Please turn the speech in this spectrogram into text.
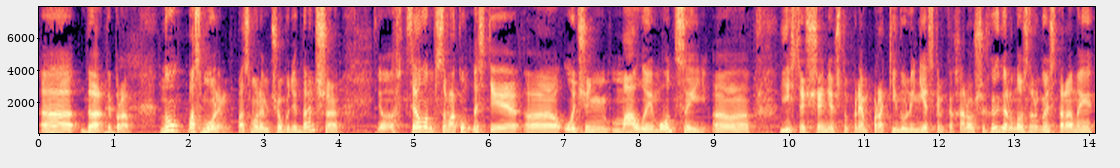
А, да, ты прав. Ну, посмотрим. Посмотрим, что будет дальше. Э, в целом, в совокупности э, очень мало эмоций. Э, есть ощущение, что прям прокинули несколько хороших игр, но с другой стороны,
